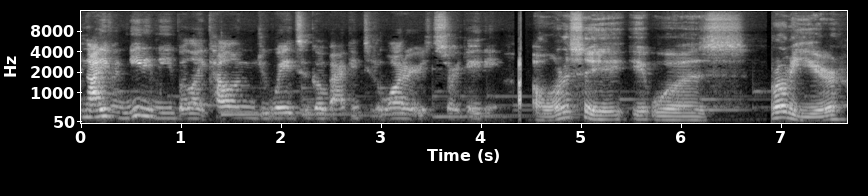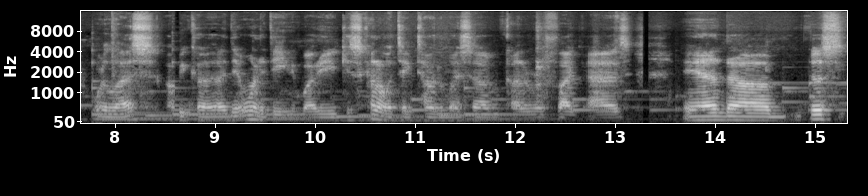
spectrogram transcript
not even meeting me, but like how long did you wait to go back into the water and start dating? I want to say it was around a year or less because I didn't want to date anybody. Just kind of to take time to myself, kind of reflect as, and um, just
